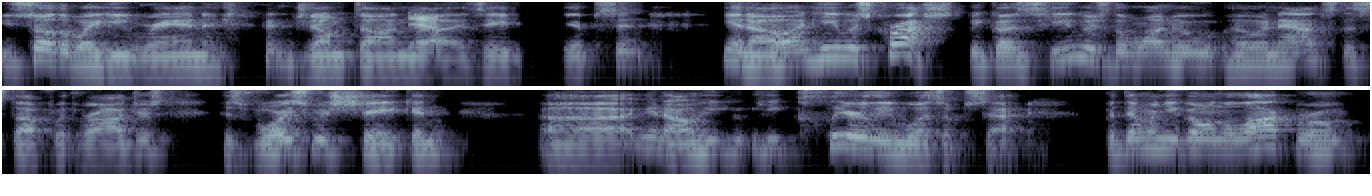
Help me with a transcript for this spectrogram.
You saw the way he ran and jumped on Yeah. uh, Xavier Gipson you know, and he was crushed because he was the one who who announced the stuff with Rodgers. His voice was shaken. Uh, you know, he he clearly was upset. But then when you go in the locker room,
